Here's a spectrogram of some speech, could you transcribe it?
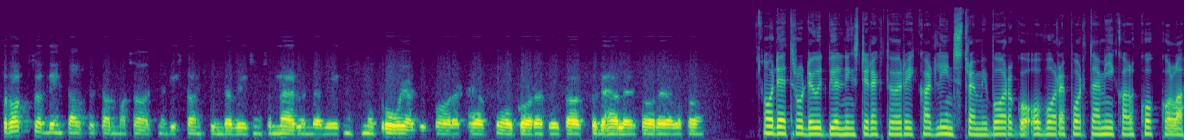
trots att det inte alls är samma sak med distansundervisning som närundervisning, så nu tror jag att vi får ett helt OK resultat för det här läsåret i alla fall. Och det trodde utbildningsdirektör Rickard Lindström i Borgo och vår reporter Mikael Kokkola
